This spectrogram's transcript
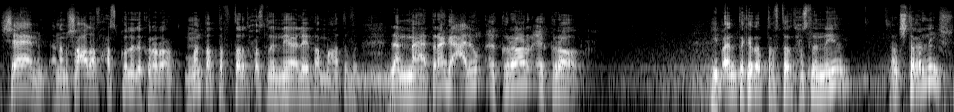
شامل. أنا مش هقعد أفحص كل الإقرارات. ما أنت بتفترض حسن النية ليه؟ لما هتف... لما هتراجع عليهم إقرار إقرار. يبقى أنت كده بتفترض حسن النية؟ ما تشتغلنيش.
